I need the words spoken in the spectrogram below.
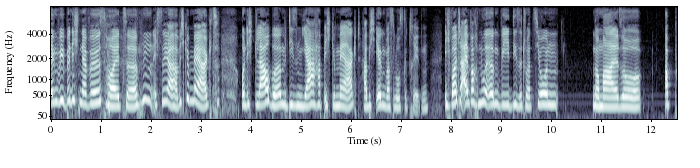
irgendwie bin ich nervös heute. Hm, ich so, ja, habe ich gemerkt. Und ich glaube, mit diesem Ja habe ich gemerkt, habe ich irgendwas losgetreten. Ich wollte einfach nur irgendwie die Situation normal so ab.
